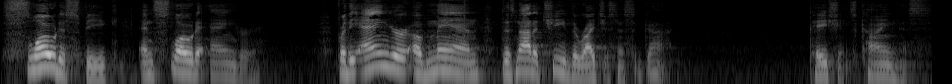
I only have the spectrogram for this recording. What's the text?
slow to speak, and slow to anger. For the anger of man does not achieve the righteousness of God. Patience, kindness,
